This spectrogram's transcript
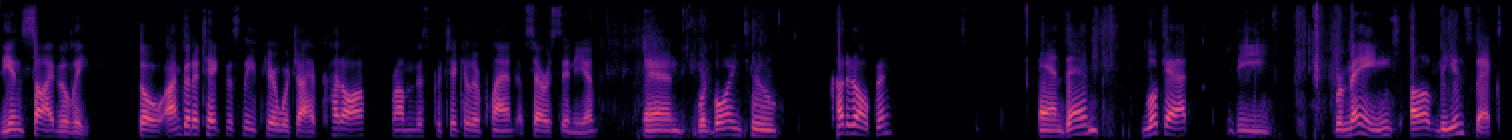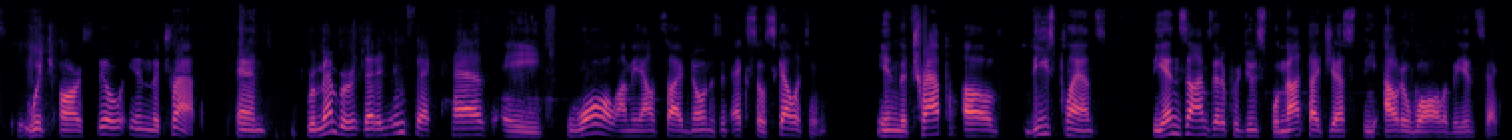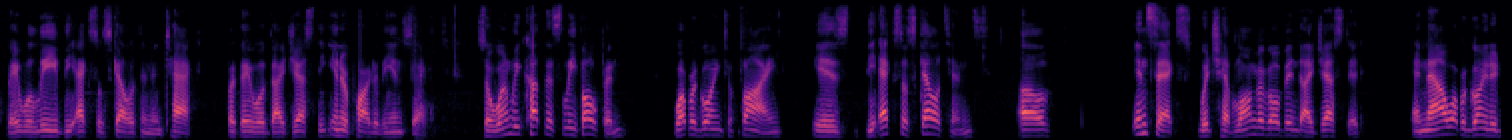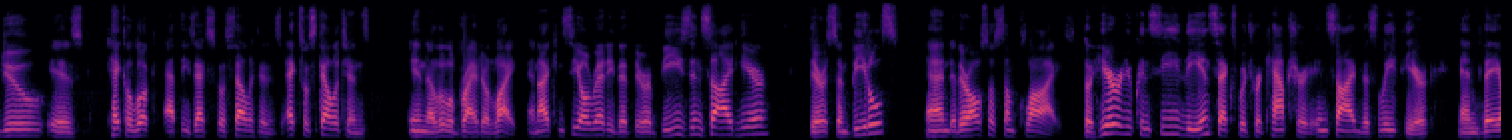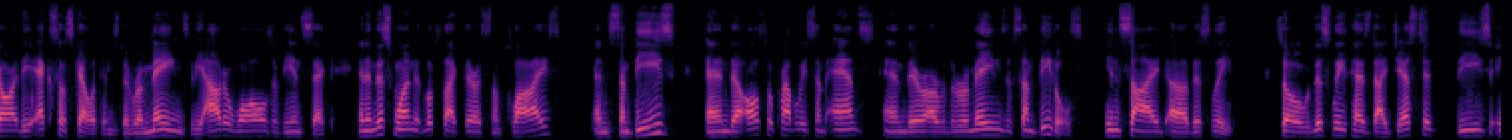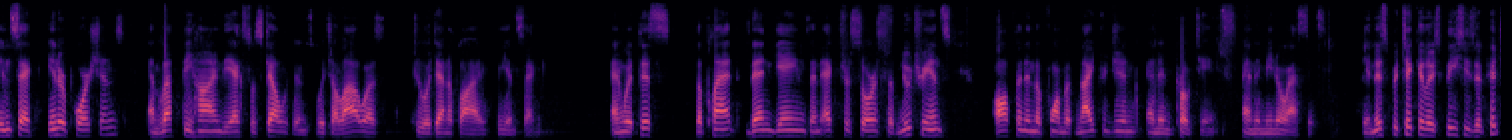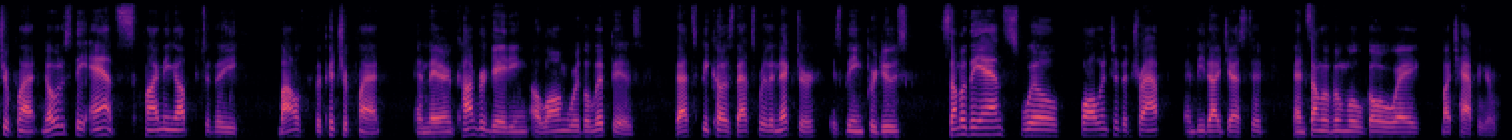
the inside of the leaf. So I'm going to take this leaf here, which I have cut off from this particular plant of Sarracenia, and we're going to cut it open and then look at the remains of the insects which are still in the trap. And Remember that an insect has a wall on the outside known as an exoskeleton. In the trap of these plants, the enzymes that are produced will not digest the outer wall of the insect. They will leave the exoskeleton intact, but they will digest the inner part of the insect. So when we cut this leaf open, what we're going to find is the exoskeletons of insects which have long ago been digested. And now what we're going to do is take a look at these exoskeletons, exoskeletons in a little brighter light. And I can see already that there are bees inside here, there are some beetles, and there are also some flies. So here you can see the insects which were captured inside this leaf here, and they are the exoskeletons, the remains, the outer walls of the insect. And in this one, it looks like there are some flies and some bees, and uh, also probably some ants, and there are the remains of some beetles inside uh, this leaf. So this leaf has digested these insect inner portions and left behind the exoskeletons, which allow us to identify the insect. And with this, the plant then gains an extra source of nutrients, often in the form of nitrogen and in proteins and amino acids. In this particular species of pitcher plant, notice the ants climbing up to the mouth of the pitcher plant and they're congregating along where the lip is. That's because that's where the nectar is being produced. Some of the ants will fall into the trap and be digested, and some of them will go away much happier.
